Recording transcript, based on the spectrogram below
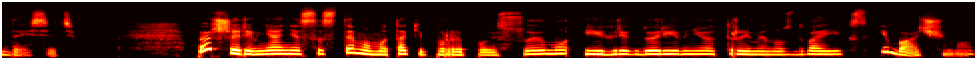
10. Перше рівняння системи ми так і переписуємо y дорівнює 3 мінус 2х і бачимо,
